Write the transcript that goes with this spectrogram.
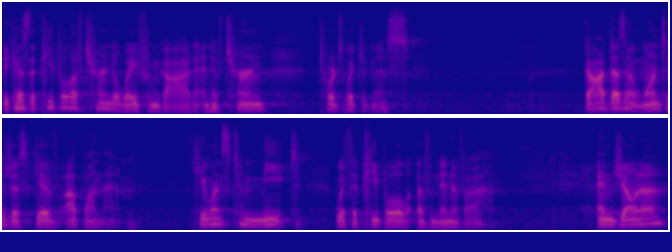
because the people have turned away from God and have turned towards wickedness. God doesn't want to just give up on them, He wants to meet with the people of Nineveh. And Jonah,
